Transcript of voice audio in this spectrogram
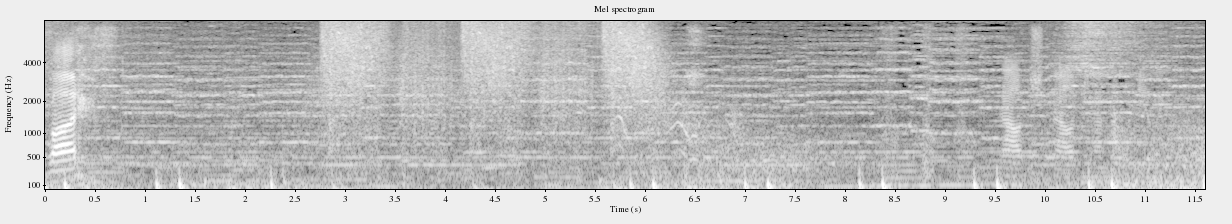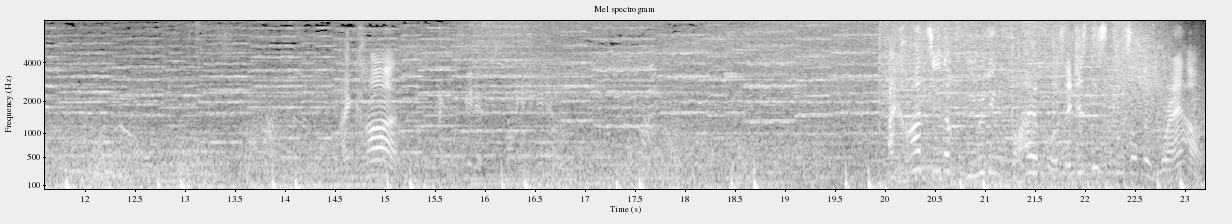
Revive. Ouch, ouch, ouch. I can't. I can't see the moving fireballs. They're just these things on the ground.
